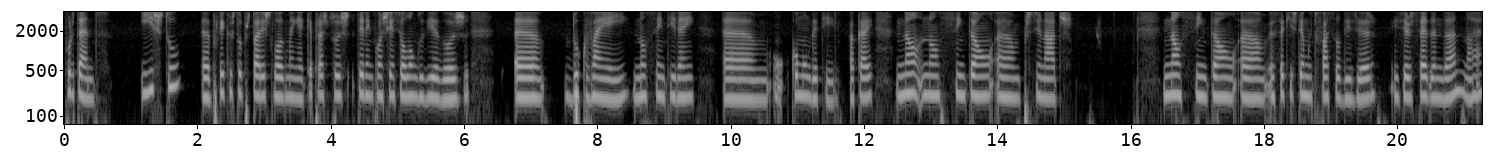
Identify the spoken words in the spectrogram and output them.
Portanto, isto, uh, porque é que eu estou a postar isto logo de manhã? Que é para as pessoas terem consciência ao longo do dia de hoje uh, do que vem aí, não se sentirem um, como um gatilho, ok? Não, não se sintam um, pressionados, não se sintam. Um, eu sei que isto é muito fácil de dizer, easier said than done, não é?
